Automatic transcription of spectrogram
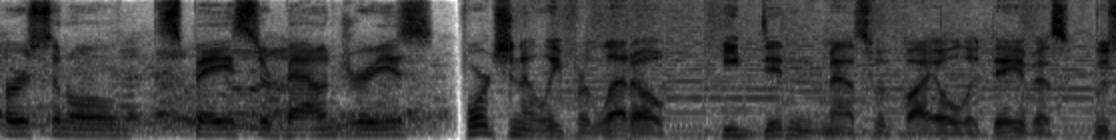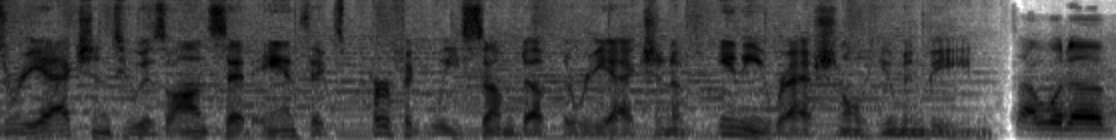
personal space or boundaries. Fortunately for Leto, he didn't mess with Viola Davis, whose reaction to his onset antics perfectly summed up the reaction of any rational human being. I would have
